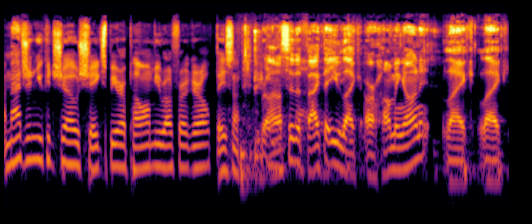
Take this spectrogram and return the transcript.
Imagine you could show Shakespeare a poem you wrote for a girl based on Bro, honestly, the fact that you like are humming on it, like like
